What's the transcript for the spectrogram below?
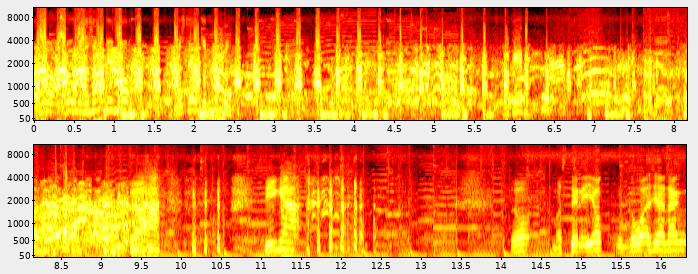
Ano, anong masasabi mo? Master Tunggal. Bakit? Ah, Di nga. so, Master Iyok, gawa siya ng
